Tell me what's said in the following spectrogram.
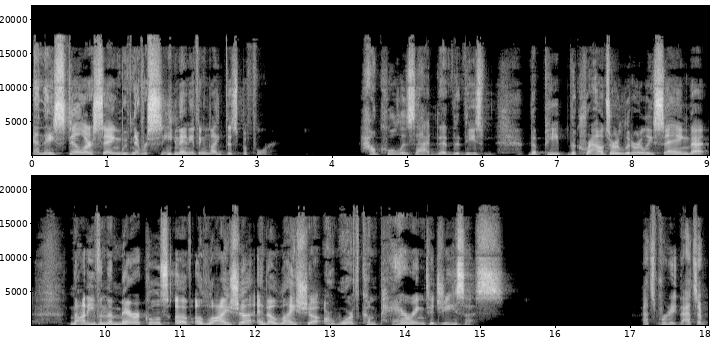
and they still are saying, We've never seen anything like this before. How cool is that? The, the, these, the, peop, the crowds are literally saying that not even the miracles of Elijah and Elisha are worth comparing to Jesus. That's pretty, that's a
